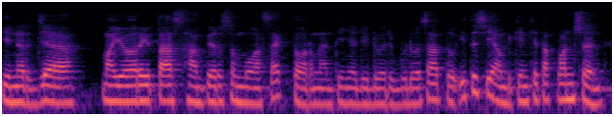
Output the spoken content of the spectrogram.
kinerja mayoritas hampir semua sektor nantinya di 2021 itu sih yang bikin kita concern.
